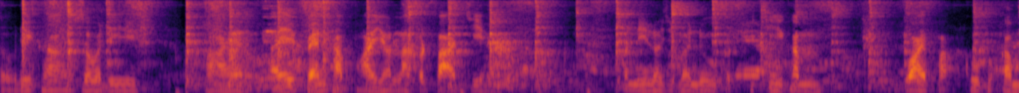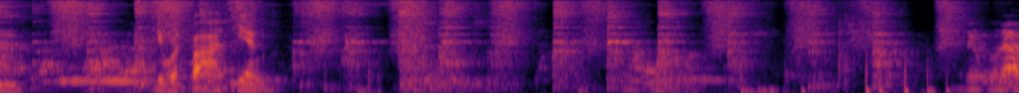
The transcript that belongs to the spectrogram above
สวัสดีครับ สวัสดีพายไอแฟนคลับพายยอนรักวัดป่าจีนวันนี้เราจะมาดูพิธีกรรมไหว้พระครูประกรรม ที่วัดป่าเจียงเร็วตัวแล้ว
